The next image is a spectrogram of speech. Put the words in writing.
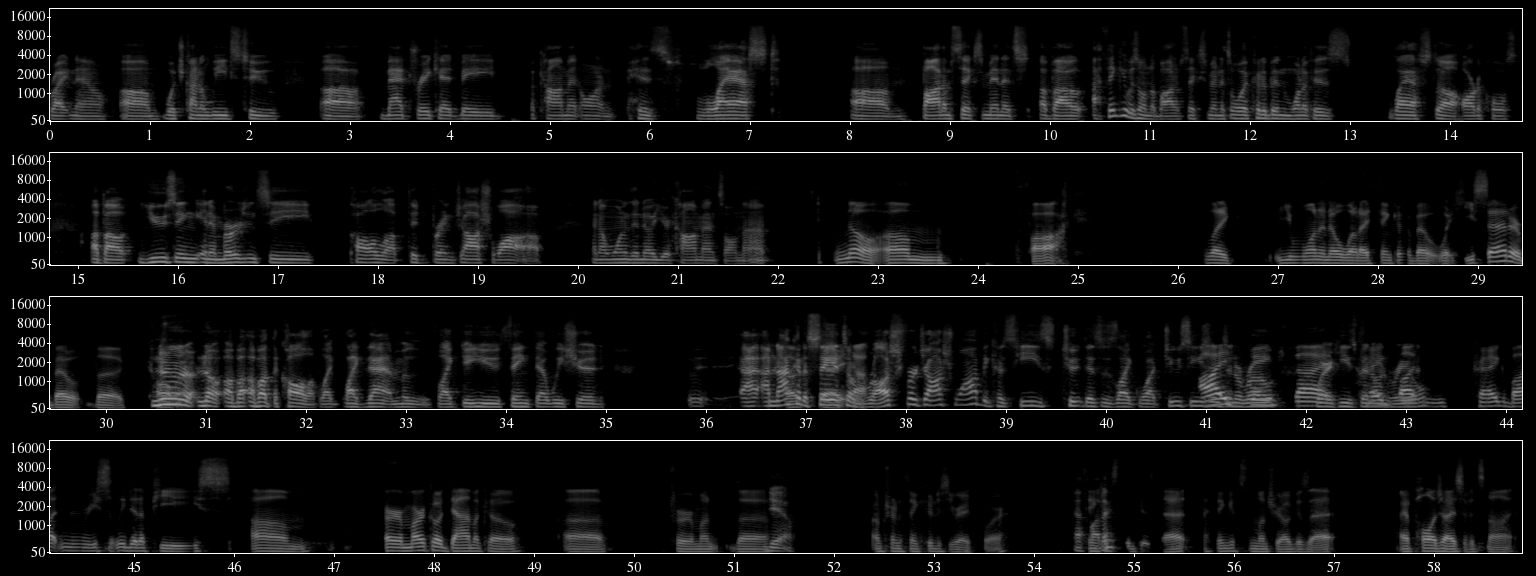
right now, um, which kind of leads to uh, Matt Drake had made a comment on his last um, bottom six minutes about, I think it was on the bottom six minutes, or it could have been one of his last uh, articles about using an emergency call up to bring Joshua up. And I wanted to know your comments on that. No, um, fuck like you want to know what I think about what he said or about the no, no, no, no, about about the call up, like like that move. Like, do you think that we should? I, am not going to say it's a yeah. rush for Joshua because he's two. This is like what two seasons I in a row where he's Craig been unreal. Button, Craig Button recently did a piece, um, or Marco D'Amico, uh, for mon- the yeah. I'm trying to think who does he write for? Athletic? I think it's the Gazette. I think it's the Montreal Gazette. I apologize if it's not.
